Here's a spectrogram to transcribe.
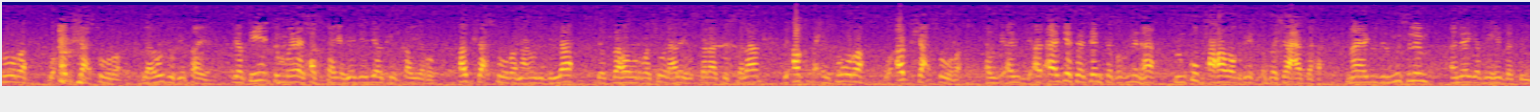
صورة وأبشع صورة. يعود في طيه يقيء ثم يلحس طيه يجي طيه أبشع صورة نعوذ بالله. شبهه الرسول عليه الصلاة والسلام بأقبح صورة وأبشع صورة. الجسد ينتفض منها من قبحها وبشاعتها ما يجوز المسلم أن يلقى في هبته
